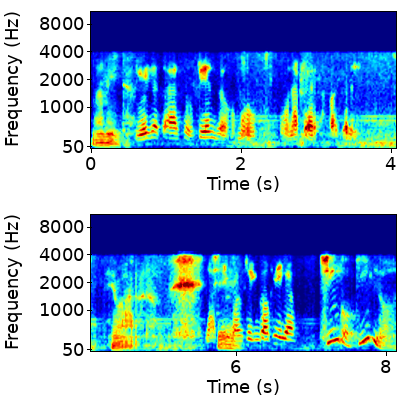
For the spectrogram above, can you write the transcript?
Mamita. Y ella estaba sufriendo como una perra para tener. Qué bárbaro. Nací con 5 kilos. ¿5 kilos?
